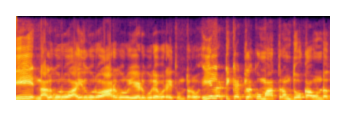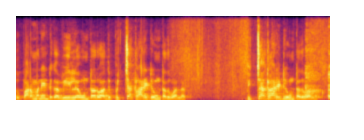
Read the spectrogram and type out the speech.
ఈ నలుగురు ఐదుగురు ఆరుగురు ఏడుగురు ఎవరైతే ఉంటారో వీళ్ళ టికెట్లకు మాత్రం దోకా ఉండదు. పర్మనెంట్గా వీళ్ళే ఉంటారు. అది పిచ్చ క్లారిటీ ఉంటుంది వాళ్ళకు. పిచ్చ క్లారిటీ ఉంటుంది వాళ్ళకు.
